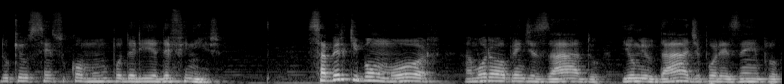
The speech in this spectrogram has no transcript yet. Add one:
do que o senso comum poderia definir. Saber que bom humor, amor ao aprendizado e humildade, por exemplo,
